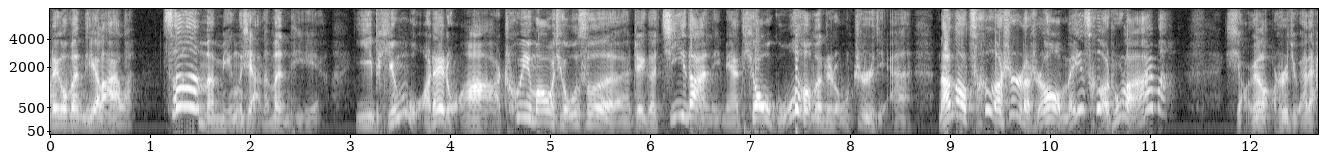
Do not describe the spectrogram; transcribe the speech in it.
这个问题来了，这么明显的问题，以苹果这种啊吹毛求疵、这个鸡蛋里面挑骨头的这种质检，难道测试的时候没测出来吗？小云老师觉得呀，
